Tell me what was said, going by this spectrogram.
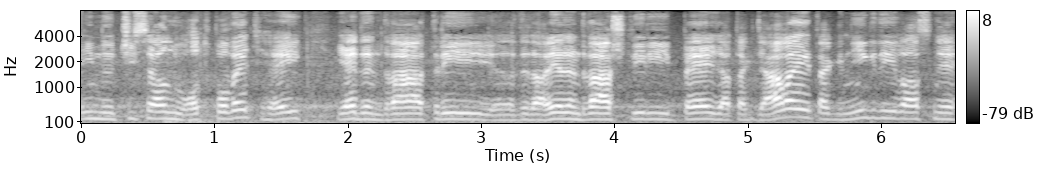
inú číselnú odpoveď, hej, 1, 2, 3, teda 1, 2, 4, 5 a tak ďalej, tak nikdy vlastne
